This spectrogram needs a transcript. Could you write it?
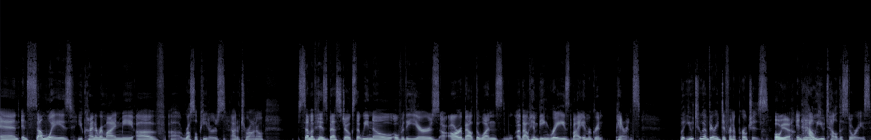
And in some ways, you kind of remind me of uh, Russell Peters out of Toronto. Some of his best jokes that we know over the years are about the ones about him being raised by immigrant parents. But you two have very different approaches. Oh, yeah. In yeah, how yeah. you tell the stories.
